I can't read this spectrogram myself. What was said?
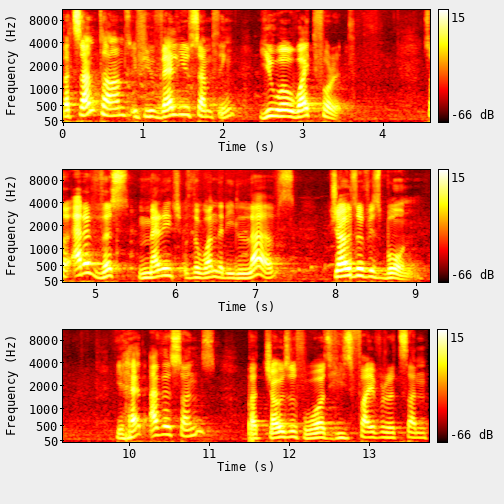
But sometimes, if you value something, you will wait for it. So, out of this marriage of the one that he loves, Joseph is born. He had other sons, but Joseph was his favorite son,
